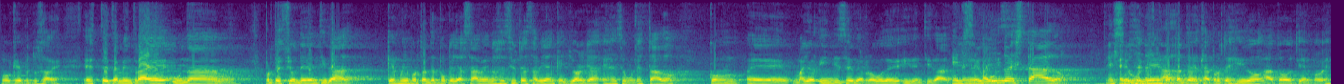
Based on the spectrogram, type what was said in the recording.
Porque pues, tú sabes, este también trae una protección de identidad que es muy importante porque ya saben, no sé si ustedes sabían que Georgia es el segundo estado con eh, mayor índice de robo de identidad. El segundo estado. El segundo es importante estar protegido a todo tiempo. ¿ves?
